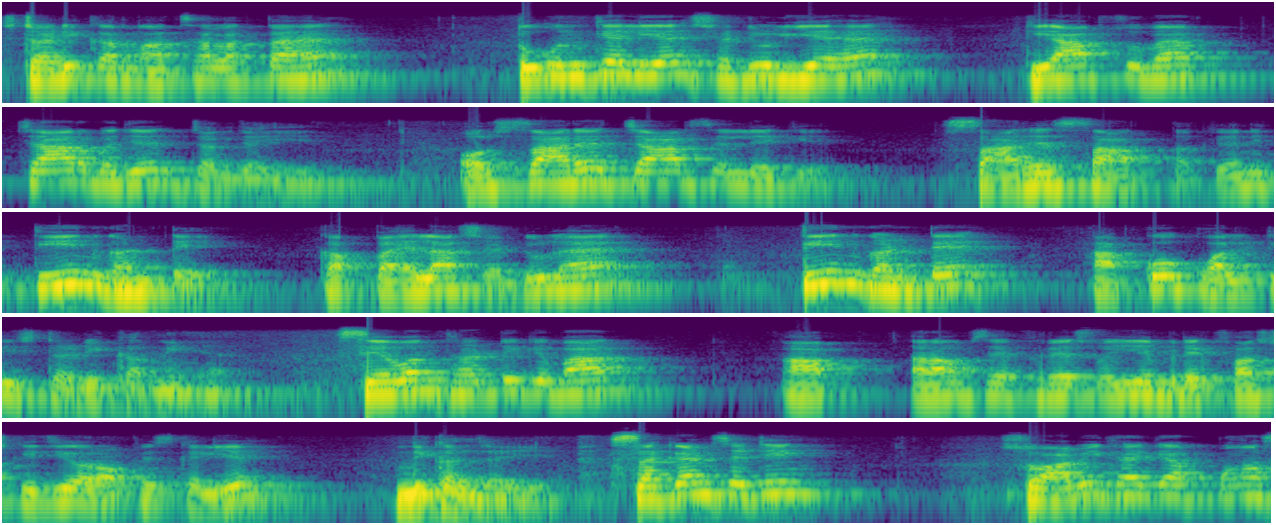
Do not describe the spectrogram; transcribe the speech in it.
स्टडी करना अच्छा लगता है। तो उनके लिए शेड्यूल ये है कि आप सुबह चार बजे जग जाइए और साढ़े चार से लेके साढ़े सात तक, यानी तीन घंटे का पहला शेड्यूल है। तीन घंटे आपको क्वालिटी स्टडी करनी है। सेवन थर्टी के बाद आप आराम से फ्रेश होइए ब्रेकफास्ट कीजिए और ऑफ़िस के लिए निकल जाइए। सेकेंड सेटिंग स्वाभाविक है कि आप पाँच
